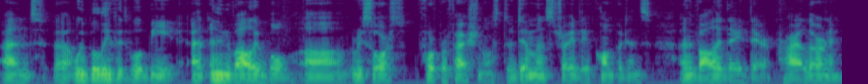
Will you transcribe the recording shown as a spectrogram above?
and uh, we believe it will be an, an invaluable uh, resource for professionals to demonstrate their competence and validate their prior learning.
